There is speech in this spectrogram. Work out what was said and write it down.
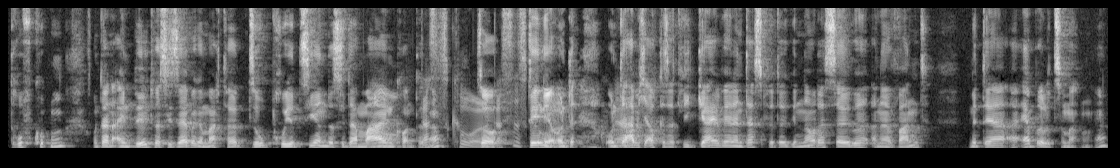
drauf gucken und dann ein Bild, was sie selber gemacht hat, so projizieren, dass sie da malen oh, konnte. Das ne? ist cool. So, das ist cool. Hier. Und, und ja. da habe ich auch gesagt, wie geil wäre denn das bitte, genau dasselbe an der Wand mit der AR-Brille zu machen. Ja?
